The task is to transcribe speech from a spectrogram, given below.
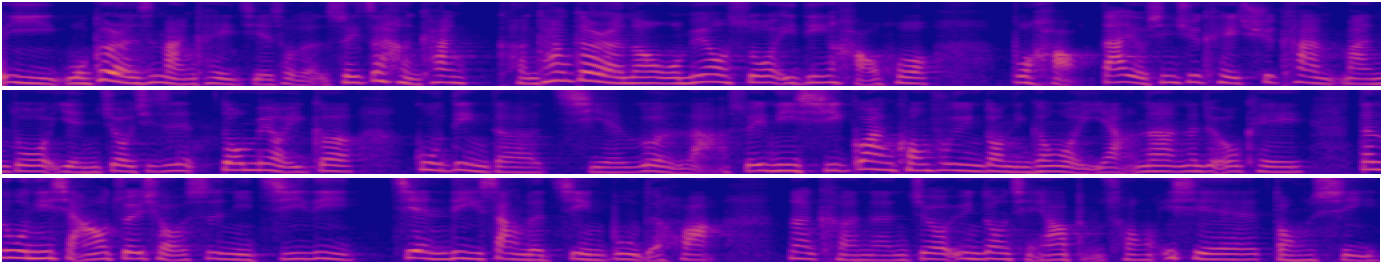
以，我个人是蛮可以接受的，所以这很看很看个人哦。我没有说一定好或不好，大家有兴趣可以去看蛮多研究，其实都没有一个固定的结论啦。所以你习惯空腹运动，你跟我一样，那那就 OK。但如果你想要追求是你肌力健力上的进步的话，那可能就运动前要补充一些东西。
